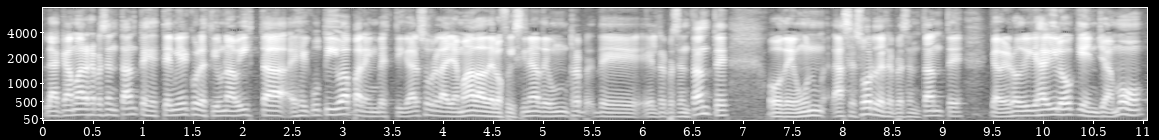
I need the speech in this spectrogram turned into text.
La Cámara de Representantes este miércoles tiene una vista ejecutiva para investigar sobre la llamada de la oficina de un de el representante o de un asesor del representante Gabriel Rodríguez Aguiló, quien llamó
